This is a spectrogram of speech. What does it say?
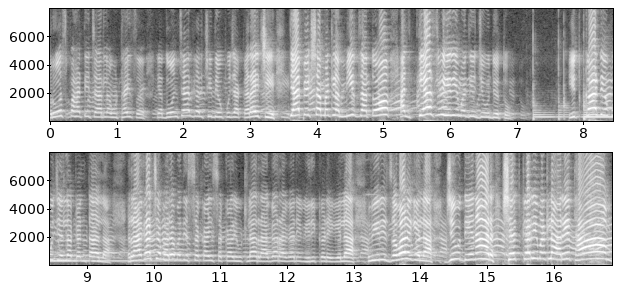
रोज पहाटे चारला उठायचं या दोन चार घरची देवपूजा करायची त्यापेक्षा म्हटलं मीच जातो आणि त्याच विहिरीमध्ये जीव देतो. इतका देवपूजेला कंटाळला रागाच्या भरामध्ये सकाळी सकाळी उठला रागा रागाने विहिरीकडे गेला विहिरी जवळ गेला जीव देणार. शेतकरी म्हटलं अरे थांब.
